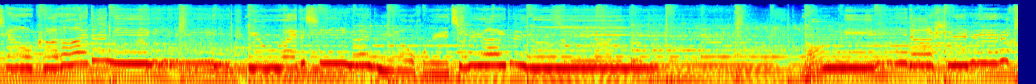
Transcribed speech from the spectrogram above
俊俏可爱的你，用爱的心愿描绘最爱的你。梦你的时候，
